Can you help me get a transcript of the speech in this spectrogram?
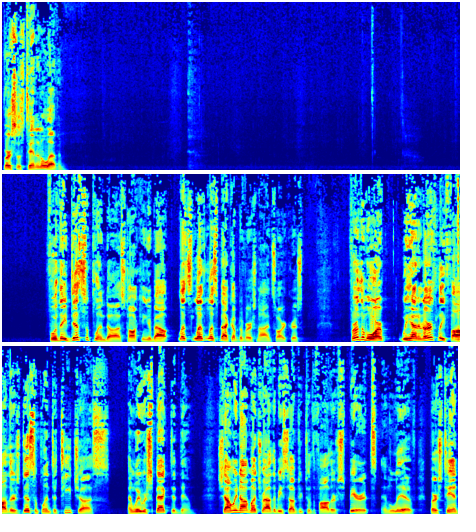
Verses 10 and 11. For they disciplined us, talking about, let's, let, let's back up to verse 9. Sorry, Chris. Furthermore, we had an earthly father's discipline to teach us, and we respected them. Shall we not much rather be subject to the Father of spirits and live? Verse 10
